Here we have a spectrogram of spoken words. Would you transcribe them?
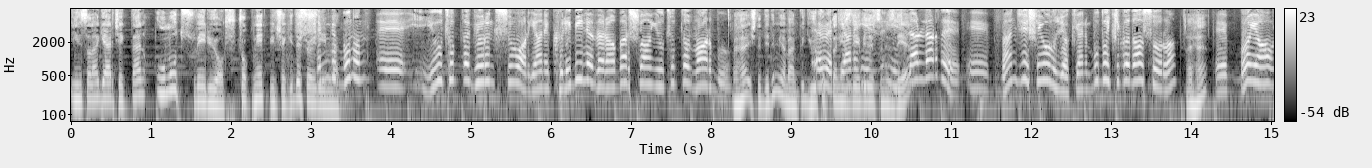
insana gerçekten umut veriyor. Çok net bir şekilde söyleyeyim Şimdi ben. bunun e, YouTube'da görüntüsü var. Yani klibiyle beraber şu an YouTube'da var bu. İşte dedim ya ben YouTube'dan evet yani izleyebilirsiniz iz- diye. İzlerler de e, bence şey olacak yani bu dakikadan sonra Aha. e, bayağı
